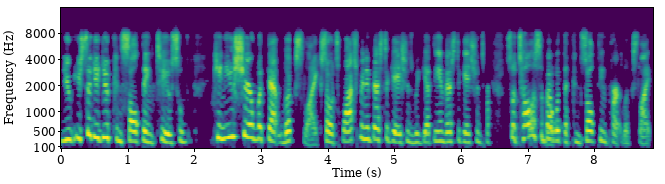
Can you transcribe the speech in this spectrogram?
you you said you do consulting too so can you share what that looks like so it's watchman investigations we get the investigations part. so tell us about what the consulting part looks like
